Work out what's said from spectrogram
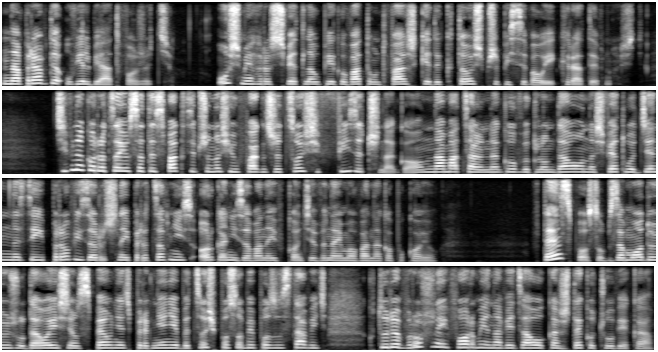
Naprawdę uwielbiała tworzyć. Uśmiech rozświetlał piegowatą twarz, kiedy ktoś przypisywał jej kreatywność. Dziwnego rodzaju satysfakcję przynosił fakt, że coś fizycznego, namacalnego wyglądało na światło dzienne z jej prowizorycznej pracowni zorganizowanej w kącie wynajmowanego pokoju. Ten sposób za młodo już udało jej się spełniać pragnienie, by coś po sobie pozostawić, które w różnej formie nawiedzało każdego człowieka,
